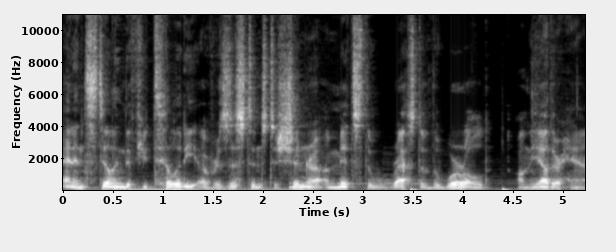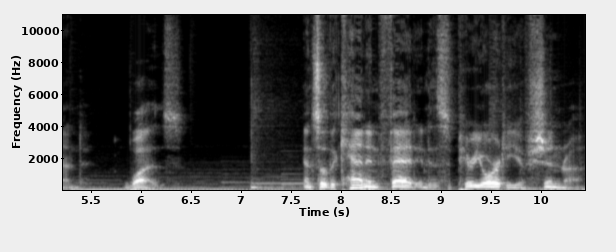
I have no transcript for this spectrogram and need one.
and instilling the futility of resistance to Shinra amidst the rest of the world, on the other hand, was. And so the cannon fed into the superiority of Shinra,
